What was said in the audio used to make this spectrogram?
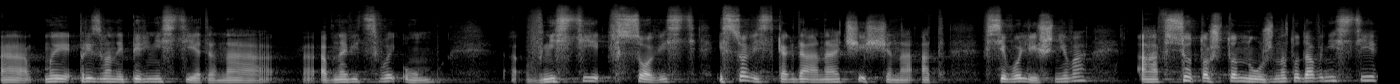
а, мы призваны перенести это на а, обновить свой ум, внести в совесть. И совесть, когда она очищена от всего лишнего, а все то, что нужно туда внести,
